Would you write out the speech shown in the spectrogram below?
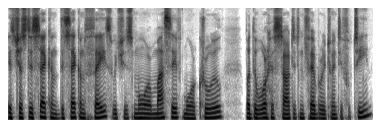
It's just the second, the second phase, which is more massive, more cruel. But the war has started in February 2014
